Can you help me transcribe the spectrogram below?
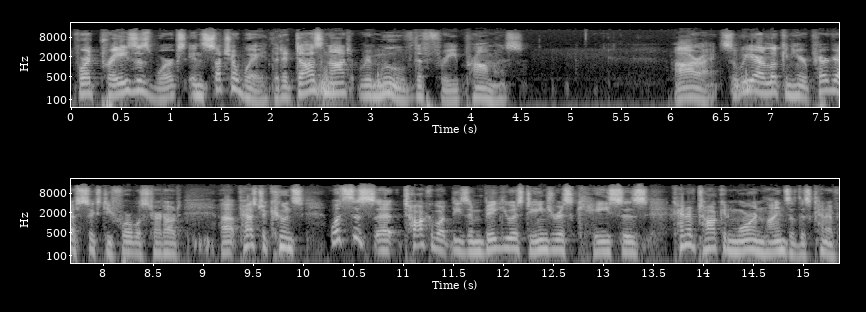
for it praises works in such a way that it does not remove the free promise. All right, so we are looking here. Paragraph 64 will start out. Uh, Pastor Koontz, what's this uh, talk about these ambiguous, dangerous cases? Kind of talking more in lines of this kind of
